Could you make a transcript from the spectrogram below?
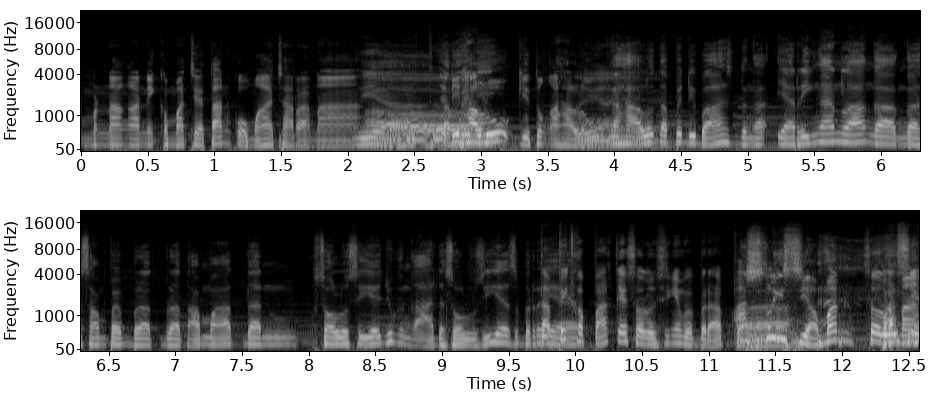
menangani kemacetan kumaha carana. Iya, Oh. gitu. Jadi Tapi halu gitu nggak halu. Iya. nggak halu tapi dibahas dengan ya ringan lah nggak nggak sampai berat-berat amat dan solusinya juga nggak ada solusinya sebenarnya Tapi kepake solusinya beberapa. Asli sih aman. Solusinya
